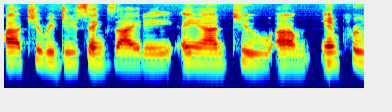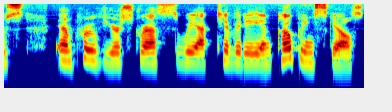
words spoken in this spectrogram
uh, to reduce anxiety and to um, improve improve your stress reactivity and coping skills.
